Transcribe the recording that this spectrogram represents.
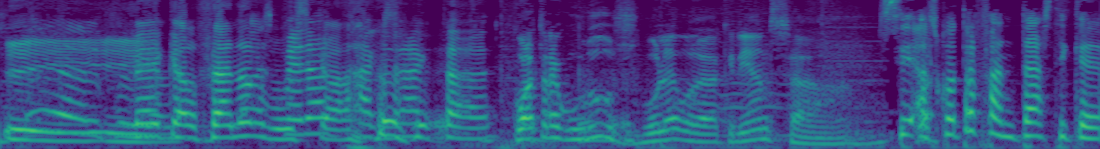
I, Bé, que el Fran el Espera, busca. exacte. Quatre gurús, voleu, de la criança? Sí, els quatre fantàstics que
